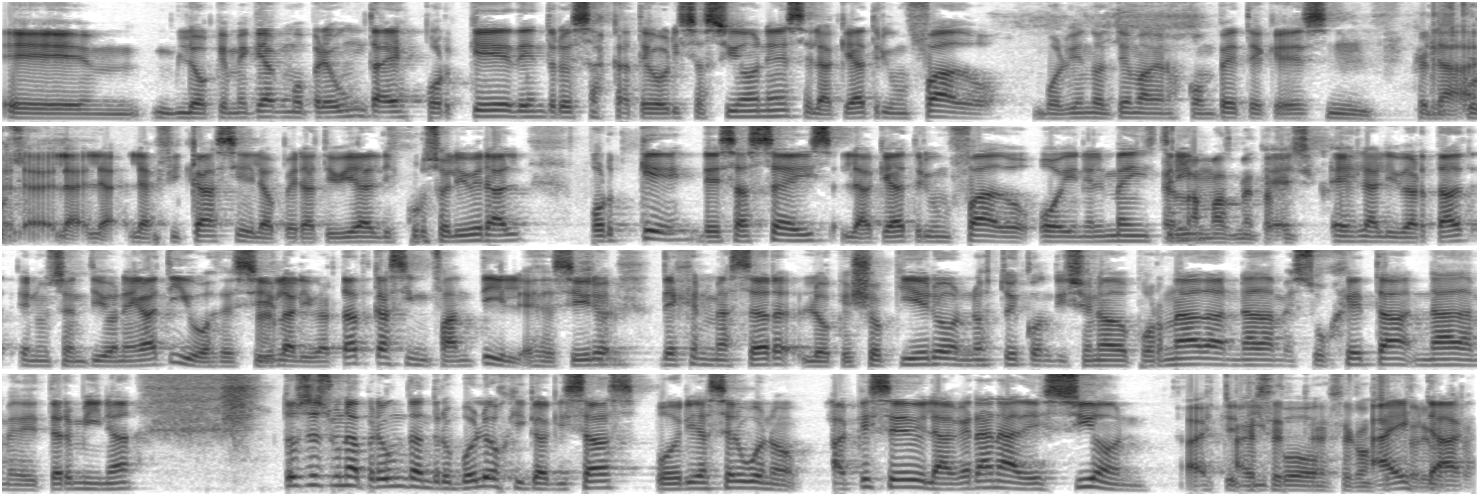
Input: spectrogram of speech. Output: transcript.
Eh, lo que me queda como pregunta es por qué dentro de esas categorizaciones la que ha triunfado, volviendo al tema que nos compete, que es mm, la, eficacia y la operatividad del discurso liberal, por qué de esas seis la que ha triunfado hoy en el mainstream es la, más Es, la libertad en un sentido negativo, es decir, ah. la libertad casi infantil, es decir, déjenme hacer lo que yo quiero, no estoy condicionado por nada, nada me sujeta, nada me determina. Entonces una pregunta antropológica quizás podría ser, bueno, ¿a qué se debe la gran adhesión a este tipo, a, esta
